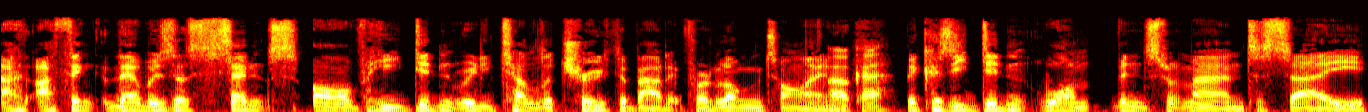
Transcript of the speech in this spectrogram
I, I think there was a sense of he didn't really tell the truth about it for a long time. Okay. Because he didn't want Vince McMahon to say,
